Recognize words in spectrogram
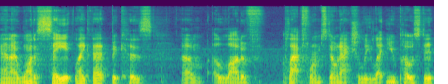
And I want to say it like that because um, a lot of platforms don't actually let you post it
